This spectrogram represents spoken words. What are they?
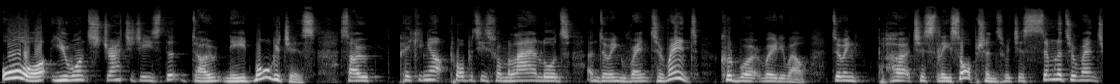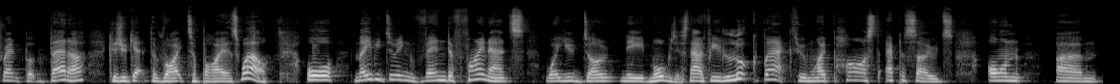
or you want strategies that don't need mortgages. So picking up properties from landlords and doing rent to rent could work really well. Doing purchase lease options, which is similar to rent to rent but better because you get the right to buy as well. Or maybe doing vendor finance where you don't need mortgages. Now, if you look back through my past episodes on um,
